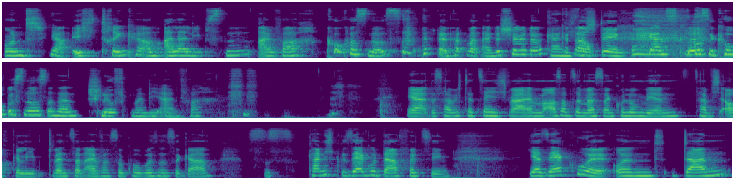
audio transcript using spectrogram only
und ja, ich trinke am allerliebsten einfach Kokosnuss. Dann hat man eine schöne, Kann genau, ich verstehen. ganz große Kokosnuss und dann schlürft man die einfach. Ja, das habe ich tatsächlich. Ich war im Auslandssemester in Kolumbien. Das habe ich auch geliebt, wenn es dann einfach so Kokosnüsse gab. Das ist, kann ich sehr gut nachvollziehen. Ja, sehr cool. Und dann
